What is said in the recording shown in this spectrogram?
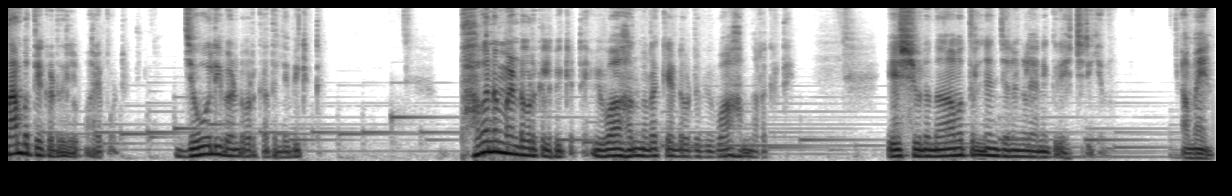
സാമ്പത്തിക കെടുതികൾ മാറിപ്പോട്ടെ. ജോലി വേണ്ടവർക്ക് അത് ലഭിക്കട്ടെ. ഭവനം വേണ്ടവർക്ക് ലഭിക്കട്ടെ. വിവാഹം നടക്കേണ്ടവരുടെ വിവാഹം നടക്കട്ടെ. യേശുവിന്റെ നാമത്തിൽ ഞാൻ ജനങ്ങളെ അനുഗ്രഹിച്ചിരിക്കുന്നു. Amen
